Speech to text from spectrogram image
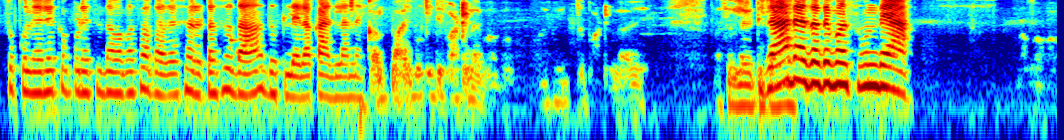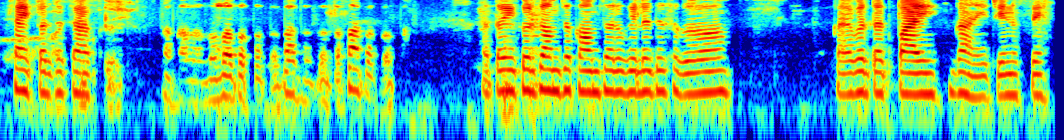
सुकलेले कपडे सुद्धा बघा स्वतःचा शर्ट सुद्धा धुतलेला काढला नाही. काल पाय बघ किती फाटलाय बाबा. पाय इथं फाटलाय. असं लाइट जा त्याचं ते बसवून द्या. सायकलचं चाक. बाबा बाबा बाबा बाबा बाबा बाबा बाबा बाबा. आता इकडचं आमचं काम चालू केलं तर सगळं काय बोलतात पाय घाणीचे नुसते.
